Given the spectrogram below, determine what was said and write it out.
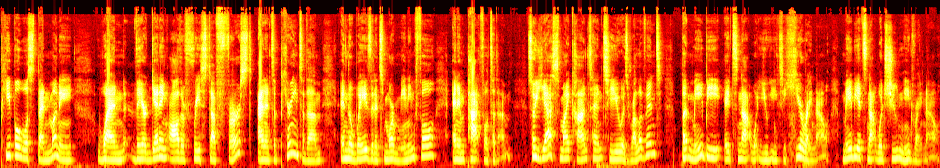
People will spend money when they're getting all the free stuff first and it's appearing to them in the ways that it's more meaningful and impactful to them. So, yes, my content to you is relevant, but maybe it's not what you need to hear right now. Maybe it's not what you need right now.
